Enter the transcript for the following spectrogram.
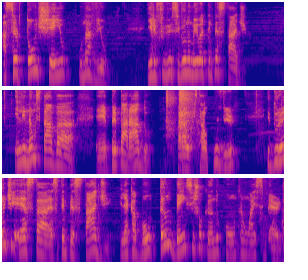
acertou em cheio o navio. E ele se viu no meio da tempestade. Ele não estava é, preparado para o que estava por vir e durante esta, essa tempestade, ele acabou também se chocando contra um iceberg.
